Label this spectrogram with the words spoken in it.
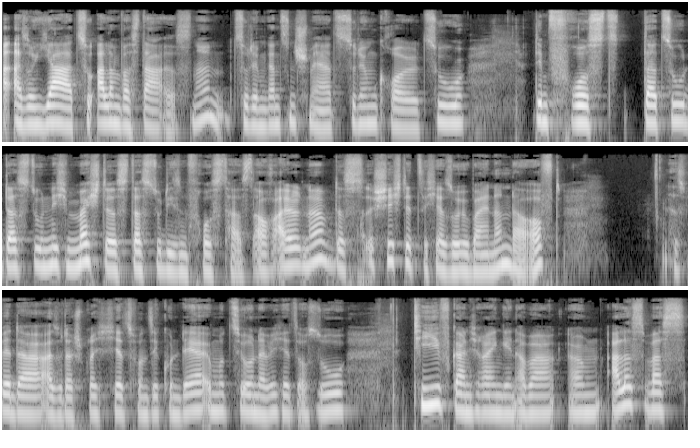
also ja zu allem, was da ist, ne? Zu dem ganzen Schmerz, zu dem Groll, zu dem Frust, dazu, dass du nicht möchtest, dass du diesen Frust hast. Auch all, ne, das schichtet sich ja so übereinander oft dass wir da, also da spreche ich jetzt von Sekundäremotionen, da will ich jetzt auch so tief gar nicht reingehen, aber ähm, alles, was,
